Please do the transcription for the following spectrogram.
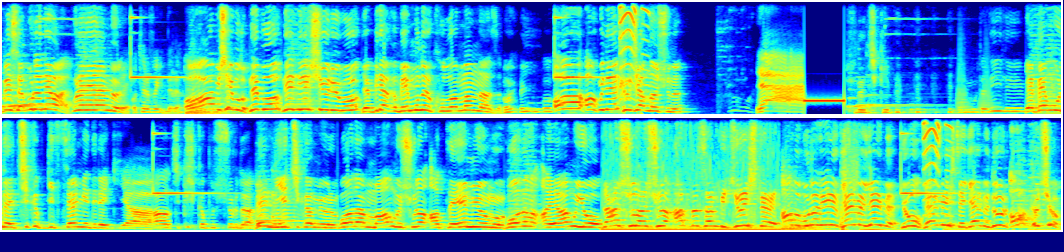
Mesela burada ne var? Burada neden böyle? O tarafa gidelim. Aa bir şey buldum. Ne bu? Ne ne işe yarıyor bu? Ya bir dakika ben bunları kullanmam lazım. Ay, ay, Aa, aa bu ne? Kıracağım lan şunu. Ya. Şuradan çıkayım. ben burada değilim. Ya ben buradan çıkıp gitsem ya direkt ya. Al çıkış kapısı şurada. Ben niye çıkamıyorum? Bu adam mal mı? Şuradan atlayamıyor mu? Bu adamın ayağı mı yok? Lan şuradan şuradan atlasam bitiyor işte. Abi burada değilim. Gelme gelme. Yok gelme işte gelme dur. Aa kaçıyorum.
